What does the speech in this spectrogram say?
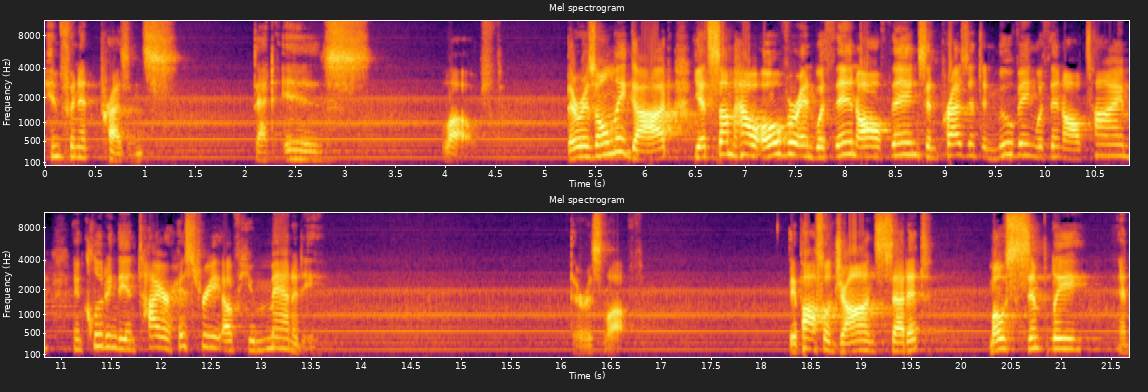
infinite presence that is love. There is only God, yet somehow over and within all things and present and moving within all time, including the entire history of humanity, there is love. The Apostle John said it most simply and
